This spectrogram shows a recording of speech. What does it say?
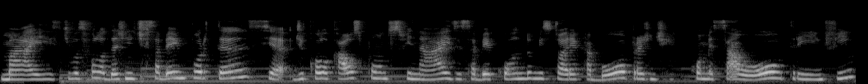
Mas que você falou da gente saber a importância de colocar os pontos finais e saber quando uma história acabou pra gente começar outra, enfim.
